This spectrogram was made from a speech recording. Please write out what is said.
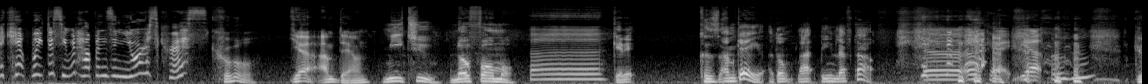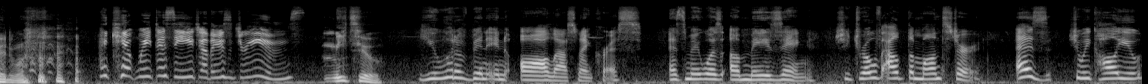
I can't wait to see what happens in yours, Chris. Cool. Yeah, I'm down. Me too. No FOMO. Uh, Get it? Cause I'm gay. I don't like being left out. uh okay, yeah. hmm Good one. I can't wait to see each other's dreams. Me too. You would have been in awe last night, Chris. Esme was amazing. She drove out the monster. Ez, should we call you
